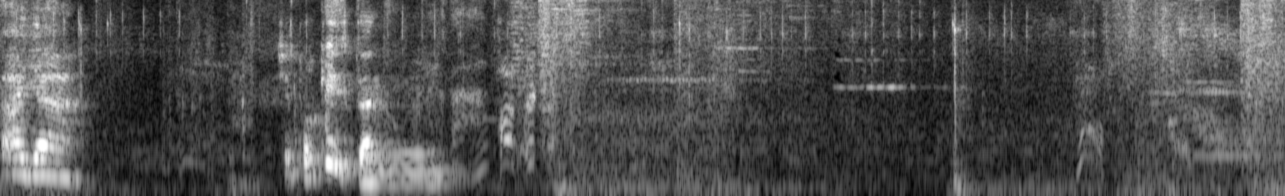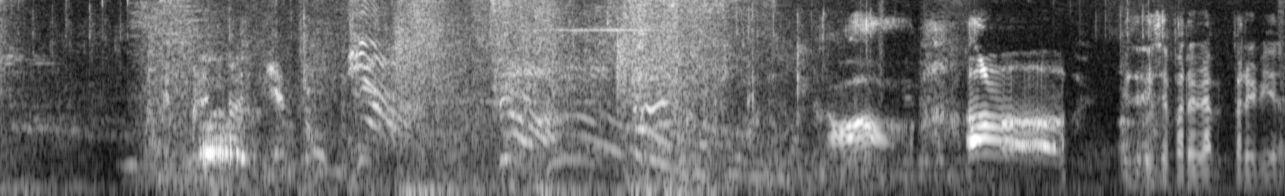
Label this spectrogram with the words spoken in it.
Ah, ya. Che, ¿por qué están...? ¿Verdad? Para, la, para el video.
